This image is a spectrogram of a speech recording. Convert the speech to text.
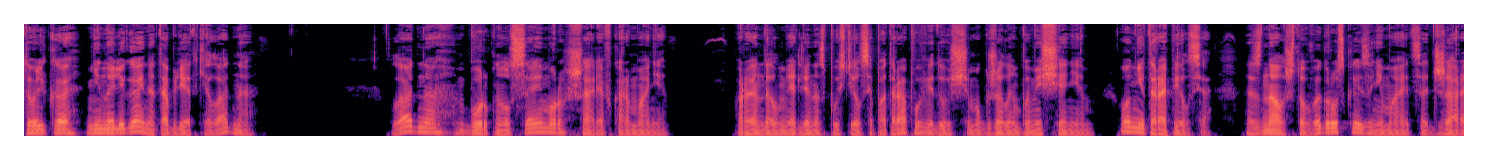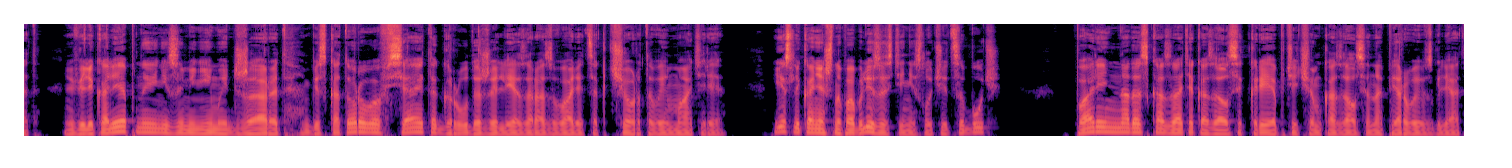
Только не налегай на таблетки, ладно?» «Ладно», — буркнул Сеймур, шаря в кармане. Рэндалл медленно спустился по трапу, ведущему к жилым помещениям. Он не торопился. Знал, что выгрузкой занимается Джаред. Великолепный незаменимый Джаред, без которого вся эта груда железа развалится к чертовой матери. Если, конечно, поблизости не случится буч. Парень, надо сказать, оказался крепче, чем казался на первый взгляд.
